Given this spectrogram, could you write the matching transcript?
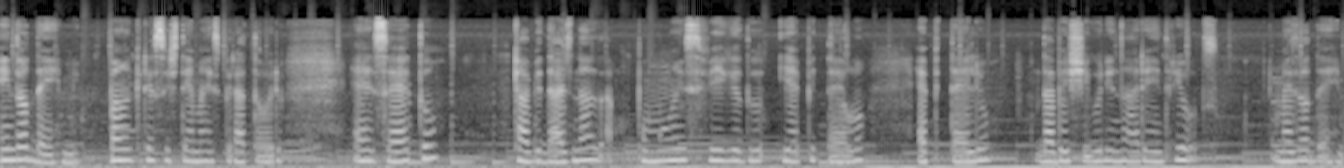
Endoderme, pâncreas, sistema respiratório, exceto cavidade nasal, pulmões, fígado e epitélio, epitélio da bexiga urinária, entre outros. Mesoderme,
